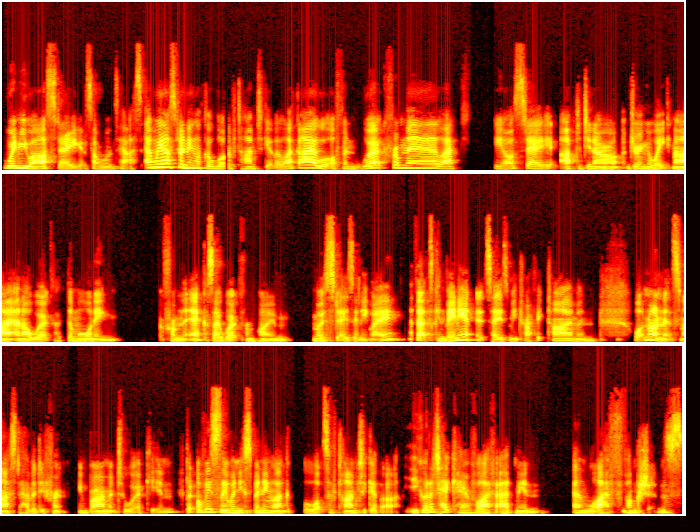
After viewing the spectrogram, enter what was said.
when you are staying at someone's house, and we are spending like a lot of time together. Like I will often work from there. Like know, I'll stay after dinner during a weeknight, and I'll work like the morning from there because I work from home most days anyway. That's convenient. It saves me traffic time and whatnot, and it's nice to have a different environment to work in. But obviously, when you're spending like lots of time together, you got to take care of life admin and life functions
